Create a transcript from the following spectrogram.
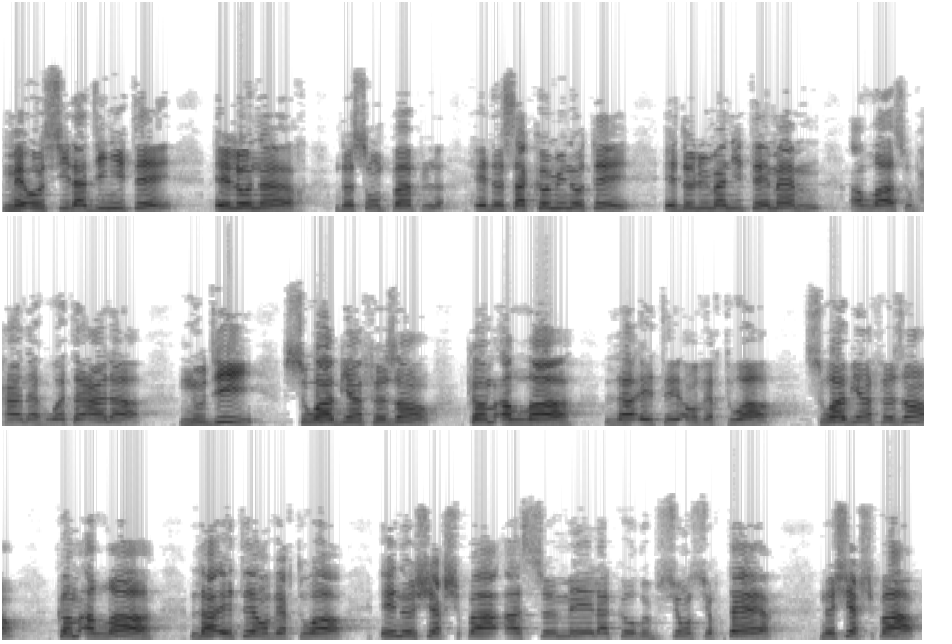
mais aussi la dignité et l'honneur de son peuple et de sa communauté et de l'humanité même. Allah subhanahu wa ta'ala nous dit, sois bienfaisant comme Allah l'a été envers toi, sois bienfaisant comme Allah l'a été envers toi, et ne cherche pas à semer la corruption sur terre, ne cherche pas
